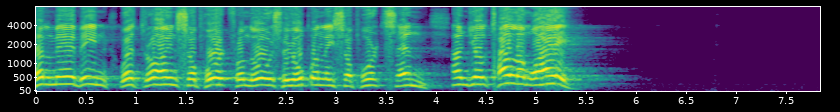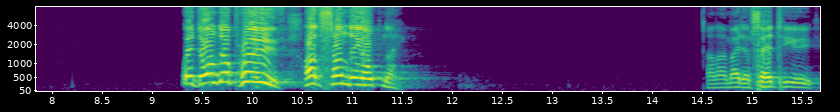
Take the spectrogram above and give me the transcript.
It may mean withdrawing support from those who openly support sin, and you'll tell them why. We don't approve of Sunday opening. And I might have said to you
